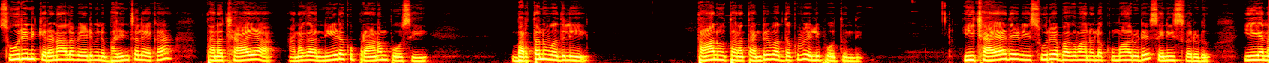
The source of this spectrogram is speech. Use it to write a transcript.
సూర్యుని కిరణాల వేడిమిని భరించలేక తన ఛాయ అనగా నీడకు ప్రాణం పోసి భర్తను వదిలి తాను తన తండ్రి వద్దకు వెళ్ళిపోతుంది. ఈ ఛాయాదేవి సూర్య భగవానుల కుమారుడే శనీశ్వరుడు. ఈయన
